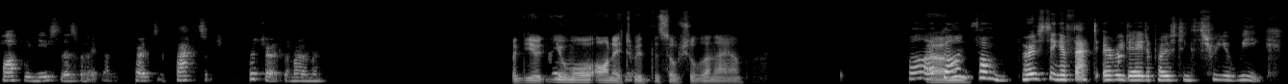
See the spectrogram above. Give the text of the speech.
partly useless when it comes to facts on Twitter at the moment. But you're you're more on it with the social than I am. Well, I've gone Um, from posting a fact every day to posting three a week.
